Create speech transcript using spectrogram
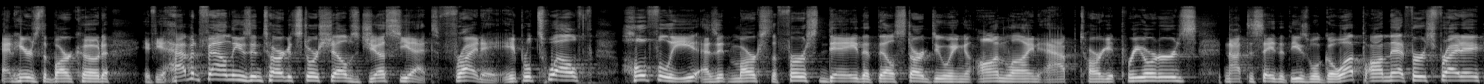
And here's the barcode. If you haven't found these in Target store shelves just yet, Friday, April 12th, hopefully, as it marks the first day that they'll start doing online app Target pre orders. Not to say that these will go up on that first Friday,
